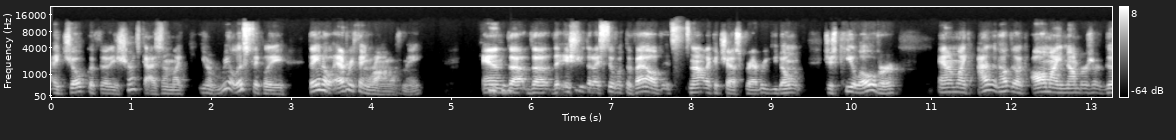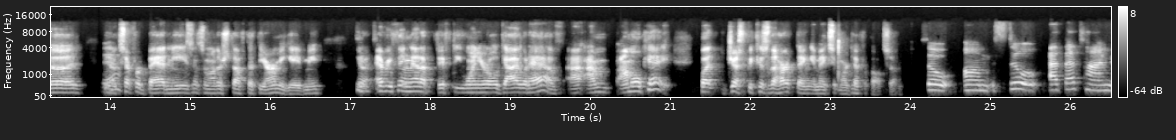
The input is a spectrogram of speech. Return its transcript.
I joke with the insurance guys, and I'm like, you know, realistically, they know everything wrong with me. And mm-hmm. the, the the issue that I still with the valve, it's not like a chest grabber. You don't just keel over. And I'm like, I live healthy. Like all my numbers are good, yeah. you know, except for bad knees and some other stuff that the army gave me. You know, everything that a 51 year old guy would have, I, I'm I'm okay. But just because of the heart thing, it makes it more difficult. So. So, um, still at that time,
